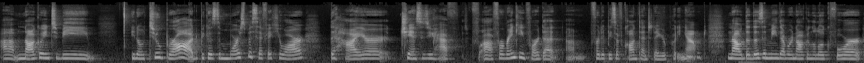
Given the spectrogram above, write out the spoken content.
um, not going to be, you know, too broad because the more specific you are, the higher chances you have uh, for ranking for that um, for the piece of content that you're putting out. Now that doesn't mean that we're not going to look for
